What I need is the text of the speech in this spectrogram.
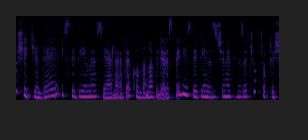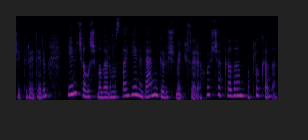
Bu şekilde istediğimiz yerlerde kullanabiliriz. Beni izlediğiniz için hepinize çok çok teşekkür ederim. Yeni çalışmalarımızda yeniden görüşmek üzere. Hoşçakalın, mutlu kalın.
